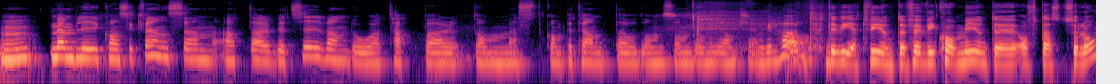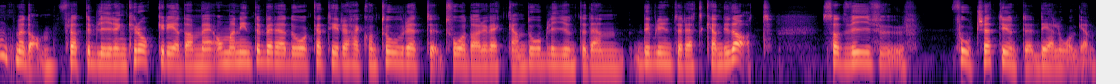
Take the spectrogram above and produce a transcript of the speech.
Mm. Men blir konsekvensen att arbetsgivaren då tappar de mest kompetenta och de som de egentligen vill ha? Ja, det vet vi ju inte för vi kommer ju inte oftast så långt med dem. För att det blir en krock redan med, om man inte är beredd att åka till det här kontoret två dagar i veckan då blir ju inte den, det blir inte rätt kandidat. Så att vi fortsätter ju inte dialogen.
